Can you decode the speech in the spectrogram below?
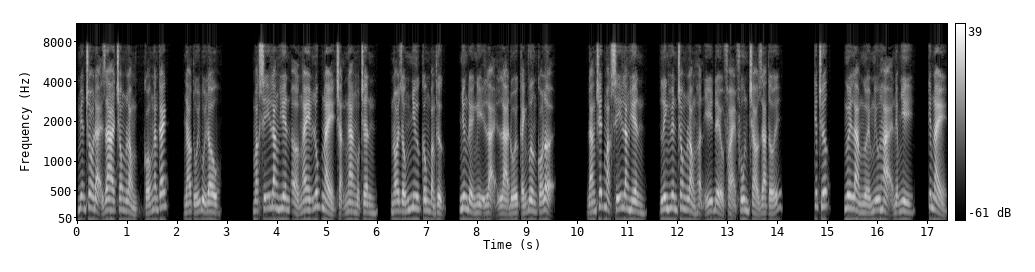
miễn cho đại gia trong lòng có ngăn cách, nháo túi bùi đâu. Mạc sĩ Lăng Hiên ở ngay lúc này chặn ngang một chân, nói giống như công bằng thực, nhưng đề nghị lại là đối cánh vương có lợi. Đáng chết Mạc sĩ Lăng Hiên, Linh Huyên trong lòng hận ý đều phải phun trào ra tới. Kiếp trước, ngươi làm người mưu hại niệm nhi, kiếp này,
